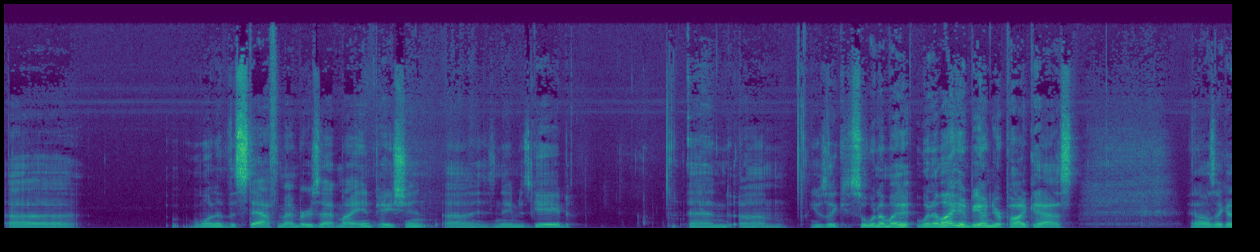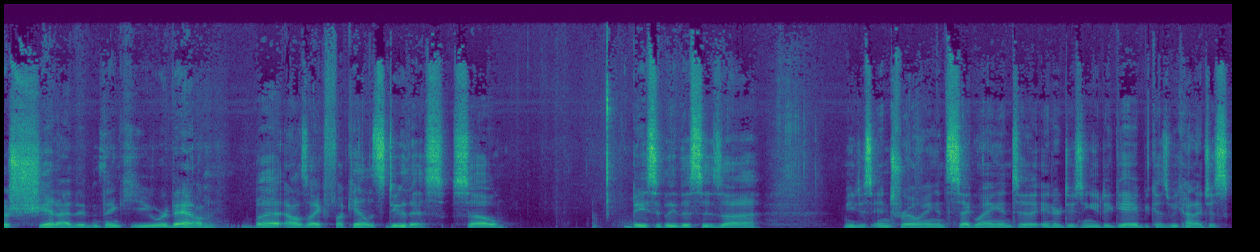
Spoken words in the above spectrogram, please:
uh, one of the staff members at my inpatient, uh, his name is Gabe, and um, he was like, "So when am I when am I going to be on your podcast?" And I was like, "Oh shit, I didn't think you were down." But I was like, "Fuck yeah, let's do this." So basically, this is uh, me just introing and segueing into introducing you to Gabe because we kind of just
